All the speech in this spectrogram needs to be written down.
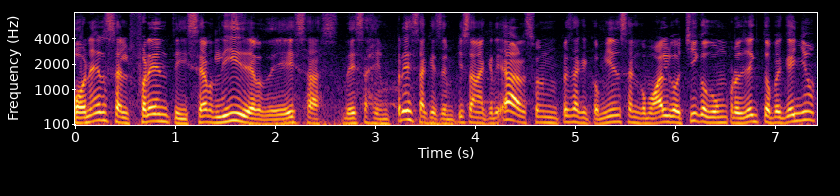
ponerse al frente y ser líder de esas, de esas empresas que se empiezan a crear. Son empresas que comienzan como algo chico, como un proyecto pequeño,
